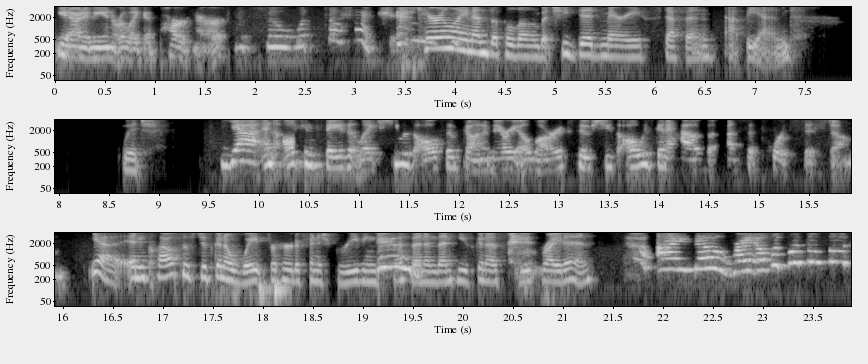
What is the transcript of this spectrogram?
You know what I mean, or like a partner. But so what the heck? caroline ends up alone but she did marry stefan at the end which Yeah, and all you can say that like she was also gonna marry Alaric, so she's always gonna have a support system. Yeah, and Klaus is just gonna wait for her to finish grieving Stefan, and then he's gonna swoop right in. I know, right? I was like, what the fuck?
